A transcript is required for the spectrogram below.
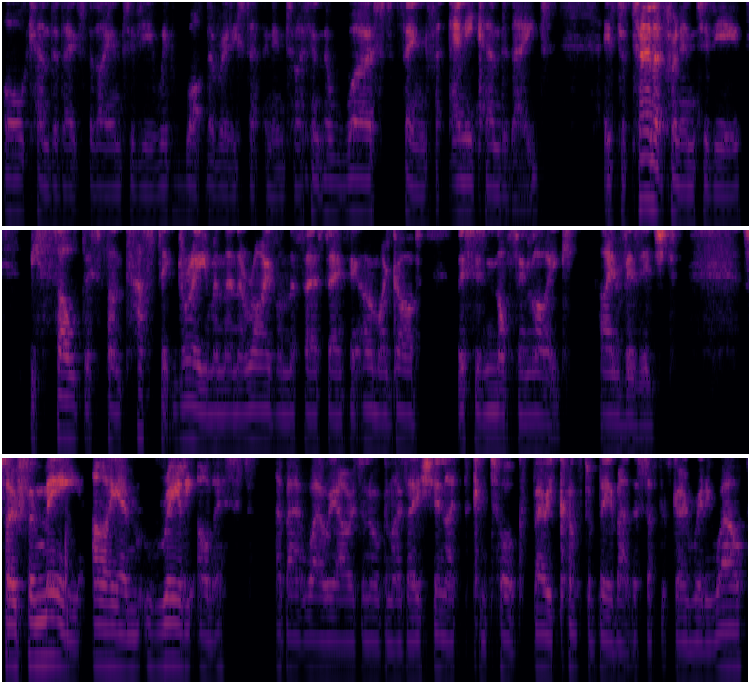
all candidates that i interview with what they're really stepping into. I think the worst thing for any candidate is to turn up for an interview be sold this fantastic dream and then arrive on the first day and think oh my god this is nothing like i envisaged. So for me i am really honest about where we are as an organization. I can talk very comfortably about the stuff that's going really well,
